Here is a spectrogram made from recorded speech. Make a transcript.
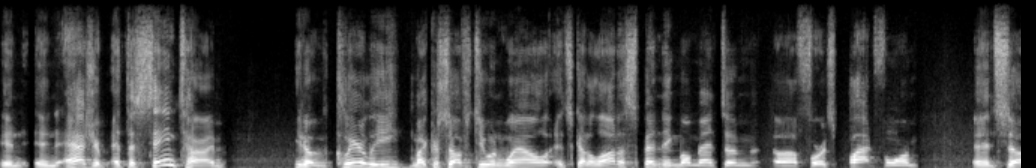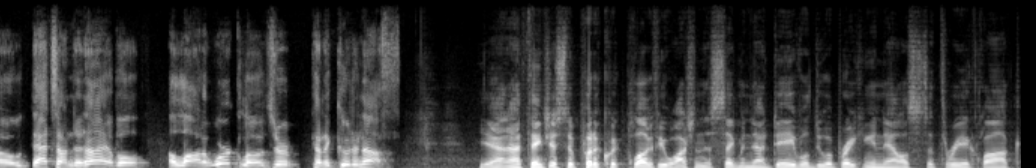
in, in Azure. At the same time, you know, clearly Microsoft's doing well. It's got a lot of spending momentum uh, for its platform. And so that's undeniable. A lot of workloads are kind of good enough. Yeah, and I think just to put a quick plug, if you're watching this segment now, Dave will do a breaking analysis at three o'clock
